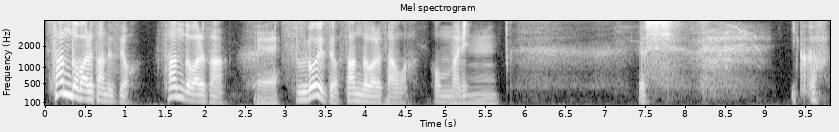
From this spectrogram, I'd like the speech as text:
サンドバルさんですよ。サンドバルさんへすごいですよサンドバルさんは。ほんえまに、うん。よし。行くか。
